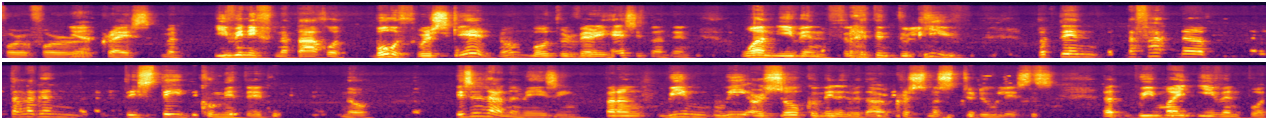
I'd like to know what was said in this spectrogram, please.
for for Yeah. Christ. But even if natakot, both were scared, no? Both were very hesitant, and one even threatened to leave. But then the fact that talagang they stayed committed, no? Isn't that amazing? Parang we we are so committed with our Christmas to-do lists that we might even put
